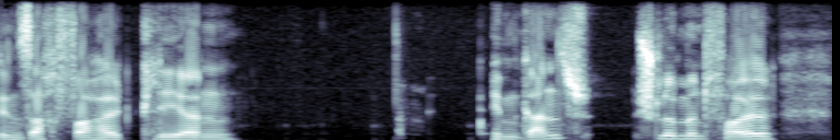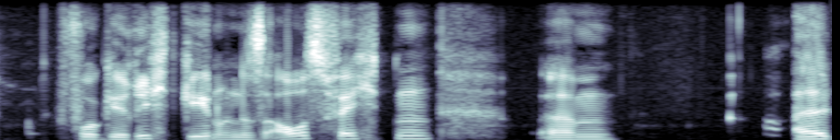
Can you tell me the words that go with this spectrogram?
den Sachverhalt klären, im ganz schlimmen Fall vor Gericht gehen und es ausfechten. Ähm, all,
